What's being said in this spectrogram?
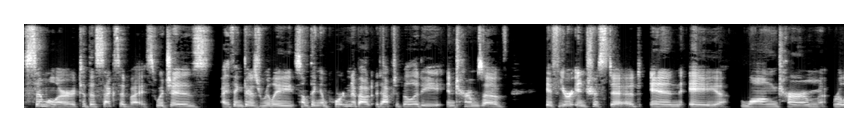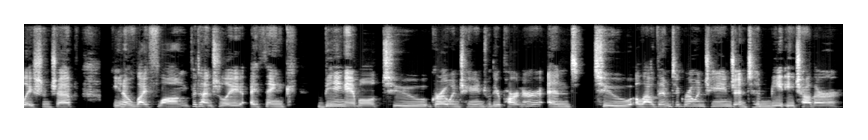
similar to the sex advice, which is I think there's really something important about adaptability in terms of if you're interested in a long term relationship, you know, lifelong potentially, I think being able to grow and change with your partner and to allow them to grow and change and to meet each other,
